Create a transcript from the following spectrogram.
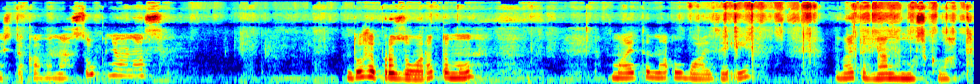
ось така вона сукня у нас. Дуже прозора, тому майте на увазі. І давайте глянемо склад.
